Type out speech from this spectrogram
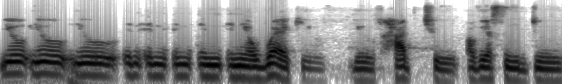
you you you in in in in your work you you've had to obviously do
